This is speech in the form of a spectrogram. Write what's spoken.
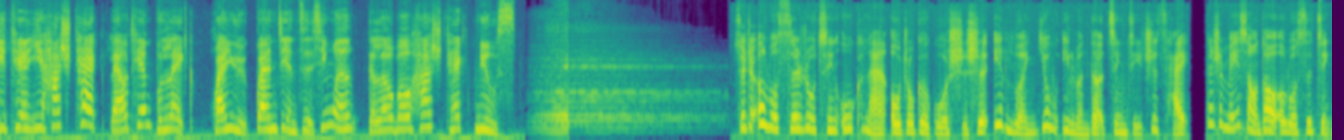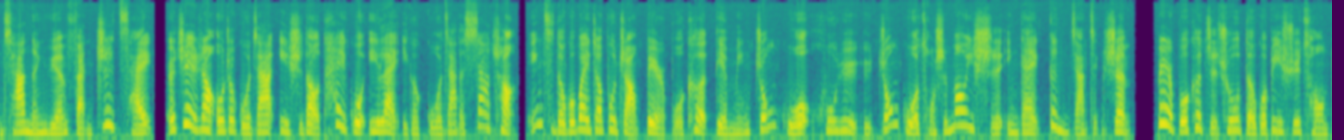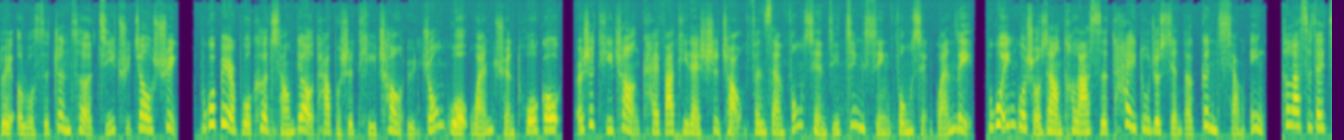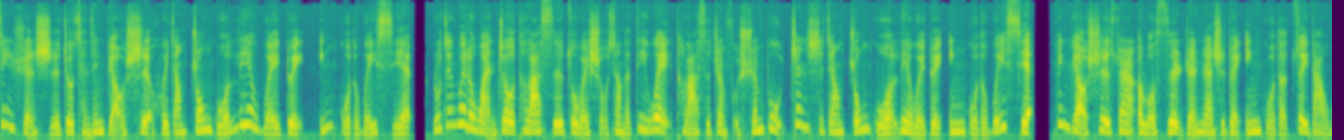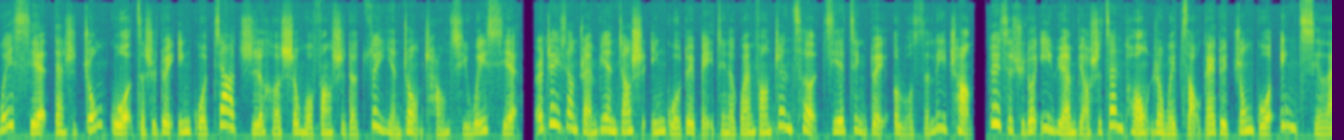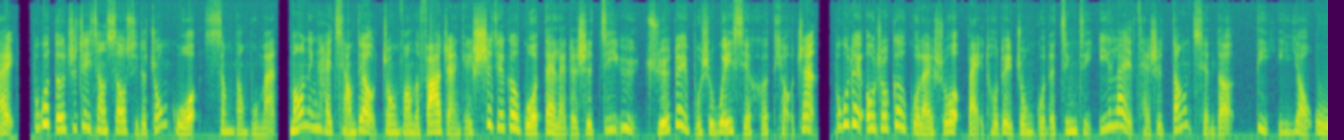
一天一 hashtag 聊天不累，寰宇关键字新闻 global hashtag news。随着俄罗斯入侵乌克兰，欧洲各国实施一轮又一轮的经济制裁，但是没想到俄罗斯紧掐能源反制裁，而这也让欧洲国家意识到太过依赖一个国家的下场。因此，德国外交部长贝尔伯克点名中国，呼吁与中国从事贸易时应该更加谨慎。贝尔伯克指出，德国必须从对俄罗斯政策汲取教训。不过，贝尔伯克强调，他不是提倡与中国完全脱钩，而是提倡开发替代市场、分散风险及进行风险管理。不过，英国首相特拉斯态度就显得更强硬。特拉斯在竞选时就曾经表示，会将中国列为对英国的威胁。如今，为了挽救特拉斯作为首相的地位，特拉斯政府宣布正式将中国列为对英国的威胁。并表示，虽然俄罗斯仍然是对英国的最大威胁，但是中国则是对英国价值和生活方式的最严重长期威胁。而这一项转变将使英国对北京的官方政策接近对俄罗斯立场。对此，许多议员表示赞同，认为早该对中国硬起来。不过，得知这项消息的中国相当不满。毛宁还强调，中方的发展给世界各国带来的是机遇，绝对不是威胁和挑战。不过，对欧洲各国来说，摆脱对中国的经济依赖才是当前的第一要务。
